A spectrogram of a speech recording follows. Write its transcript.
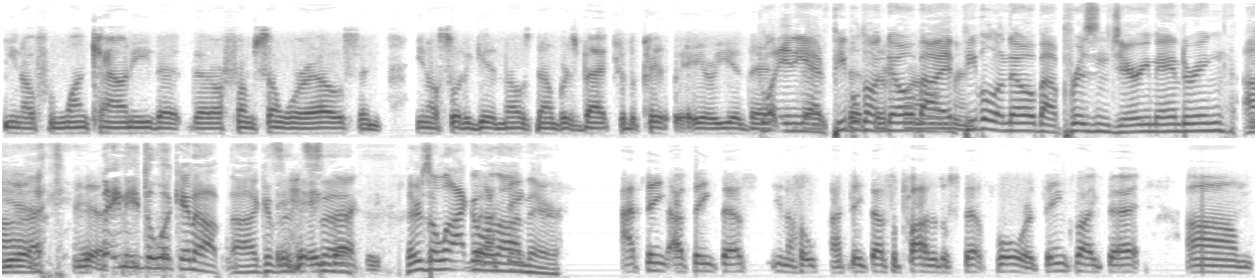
you know, from one county that, that are from somewhere else, and you know, sort of getting those numbers back to the area that. Well, and yeah, that, if people don't know about if people don't know about prison gerrymandering, uh, yeah, yeah. they need to look it up because uh, it's exactly. there's a lot going on there. I think I think that's you know I think that's a positive step forward. Things like that. Um,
